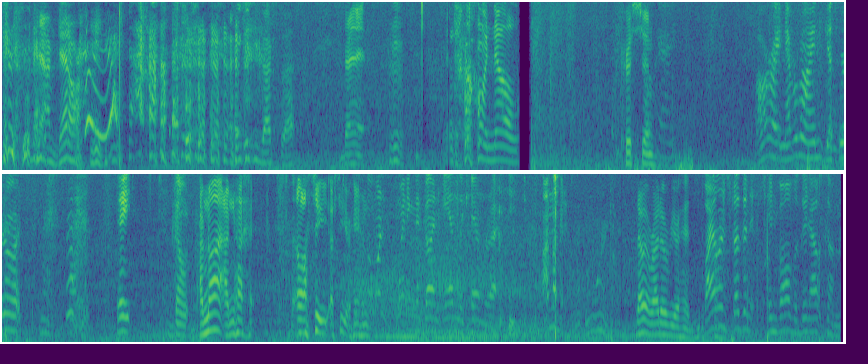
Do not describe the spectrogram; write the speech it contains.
then I'm dead already. I give you back to that. Bennett. Oh no. Christian. All right, never mind. Guess we're not. Hey, don't. I'm not. I'm not. Oh, I'll shoot. I'll shoot your hand. I'm the one pointing the gun and the camera at me. I'm not gonna do it, don't worry. That went right over your head. Violence doesn't involve a good outcome.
